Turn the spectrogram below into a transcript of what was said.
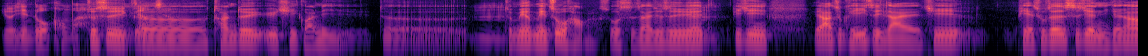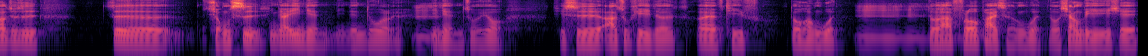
有一点落空吧，就是一个团队预期管理的，嗯，就没有没做好了。说实在，就是因为毕竟，因为阿祖可以一直以来，其实撇除这个事件，你可以看到，就是这熊市应该一年一年多了，一年左右。其实阿祖 k 的 NFT 都很稳，嗯嗯嗯，都它 flow price 很稳。我相比一些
